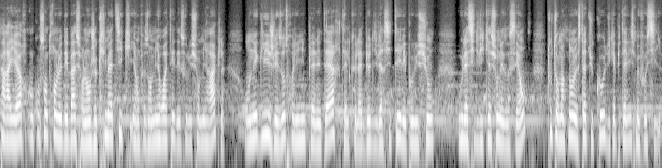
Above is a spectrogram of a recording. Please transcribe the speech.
Par ailleurs, en concentrant le débat sur l'enjeu climatique et en faisant miroiter des solutions miracles, on néglige les autres limites planétaires telles que la biodiversité, les pollutions ou l'acidification des océans, tout en maintenant le statu quo du capitalisme fossile.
